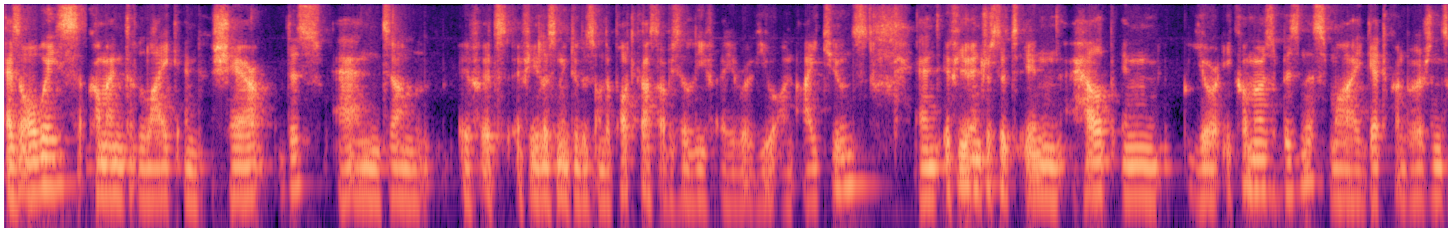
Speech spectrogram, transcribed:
As always, comment, like, and share this. And um, if it's if you're listening to this on the podcast, obviously leave a review on iTunes. And if you're interested in help in your e-commerce business, my Get Conversions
